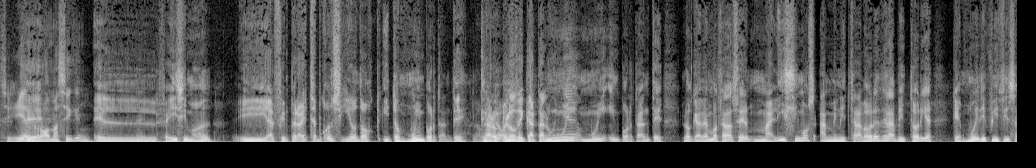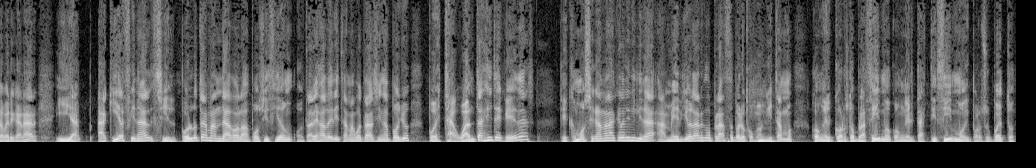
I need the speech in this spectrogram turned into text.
Sí, en Roma siguen. El feísimo, ¿eh? Y al fin, pero este consiguió dos hitos muy importantes. Claro, que lo de Cataluña- Muy, muy importante. Lo que ha demostrado ser malísimos administradores de las victorias, que es muy difícil saber ganar. Y a- aquí al final, si el pueblo te ha mandado a la oposición o te ha dejado de lista más votada sin apoyo, pues te aguantas y te quedas. Que es como se gana la credibilidad a medio o largo plazo, pero como aquí estamos con el cortoplacismo, con el tacticismo y por supuesto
